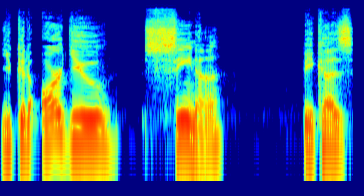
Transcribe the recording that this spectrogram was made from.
You could argue Cena because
